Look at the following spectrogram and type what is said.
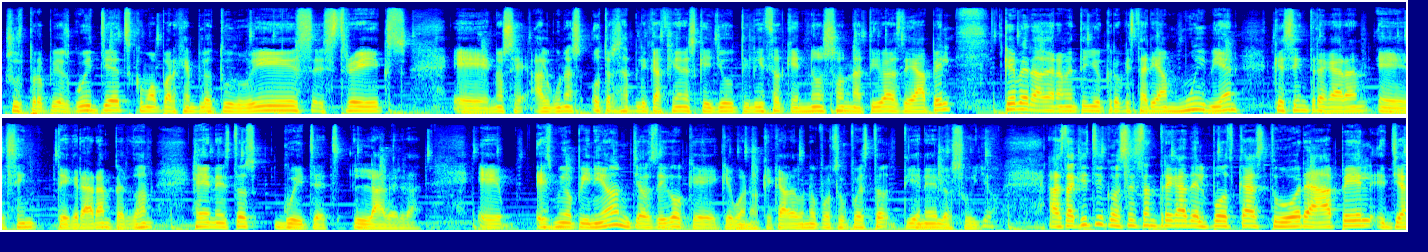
sus propios widgets, como por ejemplo Todoist, Strix, eh, no sé, algunas otras aplicaciones que yo utilizo que no son nativas de Apple, que verdaderamente yo creo que estaría muy bien que se integraran, eh, se integraran perdón, en estos widgets, la verdad. Eh, es mi opinión, ya os digo que, bueno, que cada uno por supuesto tiene lo suyo. Hasta aquí chicos, esta entrega del podcast Tu Hora Apple. Ya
